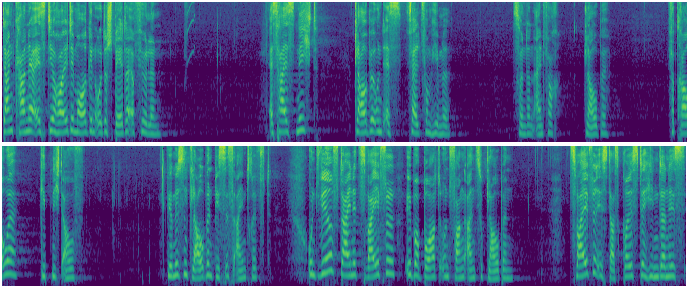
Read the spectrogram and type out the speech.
dann kann er es dir heute, morgen oder später erfüllen. Es heißt nicht, glaube und es fällt vom Himmel sondern einfach Glaube. Vertraue, gib nicht auf. Wir müssen glauben, bis es eintrifft. Und wirf deine Zweifel über Bord und fang an zu glauben. Zweifel ist das größte Hindernis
